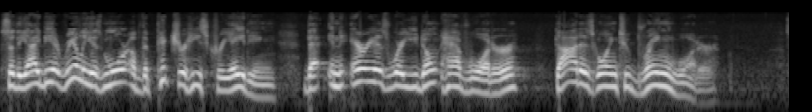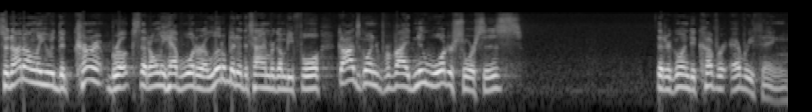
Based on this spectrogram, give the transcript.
So the idea really is more of the picture he's creating that in areas where you don't have water, God is going to bring water. So not only would the current brooks that only have water a little bit of the time are going to be full, God's going to provide new water sources that are going to cover everything.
